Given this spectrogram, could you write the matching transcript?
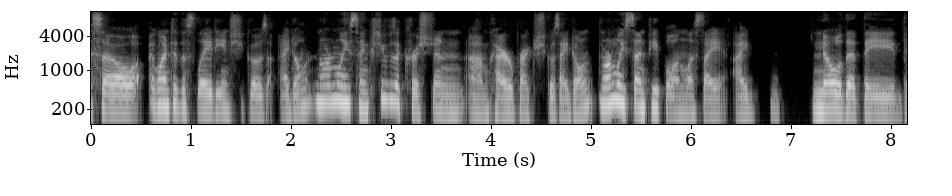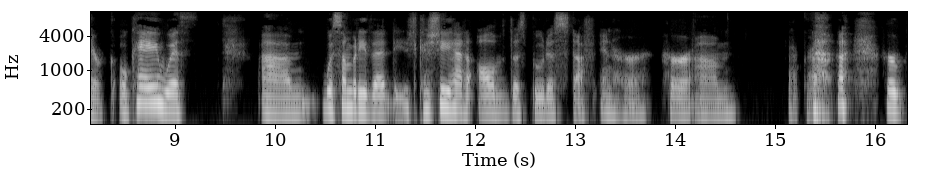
so I went to this lady, and she goes, I don't normally send. She was a Christian um, chiropractor. She goes, I don't normally send people unless I I know that they they're okay with um with somebody that because she had all of this Buddhist stuff in her her um background. Her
